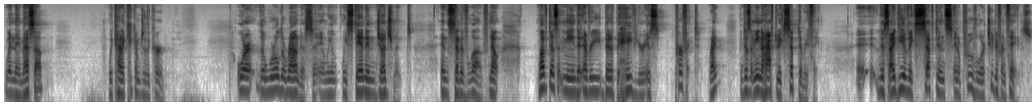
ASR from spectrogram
when they mess up, we kind of kick them to the curb. Or the world around us, and we, we stand in judgment instead of love. Now, love doesn't mean that every bit of behavior is perfect, right? It doesn't mean I have to accept everything. Uh, this idea of acceptance and approval are two different things.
